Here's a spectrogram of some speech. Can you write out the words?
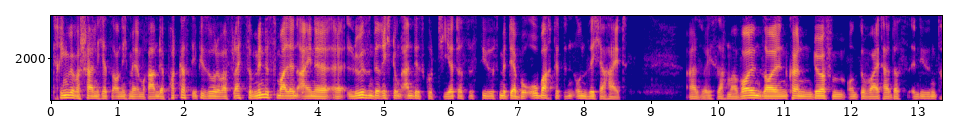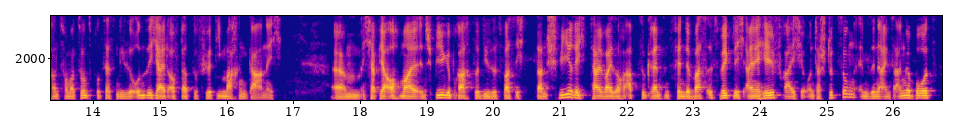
kriegen wir wahrscheinlich jetzt auch nicht mehr im Rahmen der Podcast-Episode, aber vielleicht zumindest mal in eine äh, lösende Richtung andiskutiert. Das ist dieses mit der beobachteten Unsicherheit. Also ich sag mal, wollen, sollen, können, dürfen und so weiter, dass in diesen Transformationsprozessen diese Unsicherheit oft dazu führt, die machen gar nicht. Ähm, ich habe ja auch mal ins Spiel gebracht, so dieses, was ich dann schwierig teilweise auch abzugrenzen finde, was ist wirklich eine hilfreiche Unterstützung im Sinne eines Angebots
